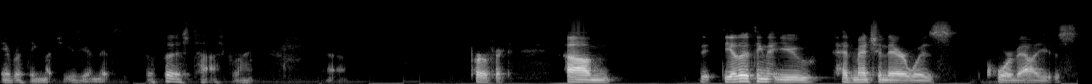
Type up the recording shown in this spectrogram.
everything much easier, and that's the first task, right? Uh, Perfect. Um, the, the other thing that you had mentioned there was core values.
